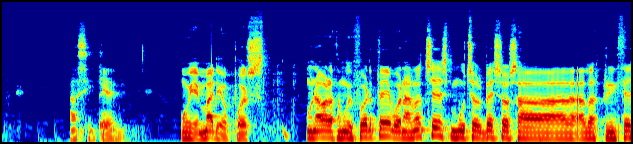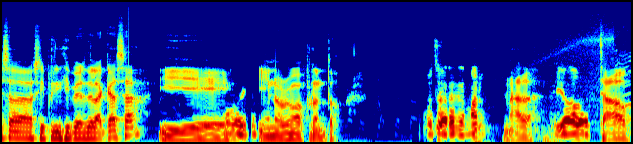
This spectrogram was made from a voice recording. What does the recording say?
Así que, muy bien, Mario, pues un abrazo muy fuerte, buenas noches, muchos besos a, las princesas y príncipes de la casa y, y nos vemos pronto. Muchas gracias, hermano. Nada. Adiós. Chao.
